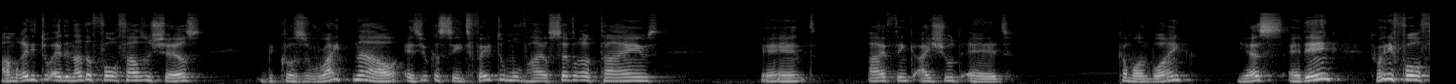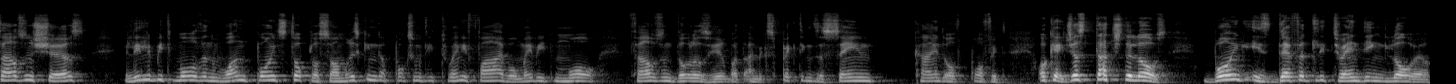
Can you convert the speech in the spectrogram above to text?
I'm ready to add another 4,000 shares because right now, as you can see, it failed to move higher several times. And I think I should add, come on Boeing, yes, adding 24,000 shares. a little bit more than one point stop loss. So I'm risking approximately 25 or maybe more thousand dollars here, but I'm expecting the same kind of profit. Okay, just touch the lows. Boeing is definitely trending lower.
